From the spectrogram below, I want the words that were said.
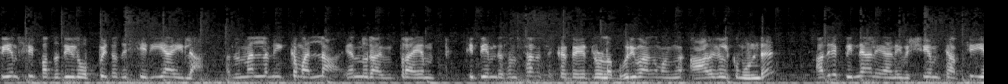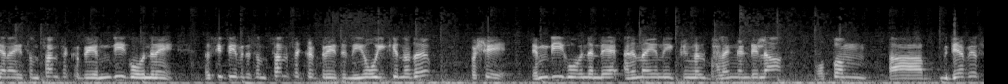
പി എം സി പദ്ധതിയിൽ ഒപ്പിട്ടത് ശരിയായില്ല. അത് നല്ല നീക്കമല്ല എന്നൊരു അഭിപ്രായം സി പി എമ്മിന്റെ സംസ്ഥാന സെക്രട്ടേറിയറ്റിലുള്ള ഭൂരിഭാഗം ആളുകൾക്കുമുണ്ട്. അതിന് പിന്നാലെയാണ് ഈ വിഷയം ചർച്ച ചെയ്യാനായി സംസ്ഥാന സെക്രട്ടറി എം വി ഗോവിന്ദനെ സി പി എമ്മിന്റെ സംസ്ഥാന സെക്രട്ടേറിയറ്റ് നിയോഗിക്കുന്നത്. പക്ഷേ എം വി ഗോവിന്ദന്റെ അനുനയ നീക്കങ്ങൾ ഫലം കണ്ടില്ല. ഒപ്പം വിദ്യാഭ്യാസ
